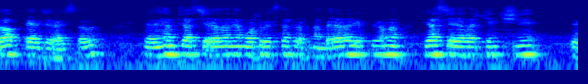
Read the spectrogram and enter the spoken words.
dal, el cerrahisi dalı. E, hem plastik cerrahlar hem ortopedistler tarafından beraber yapılıyor ama plastik cerrahlar kemik işini e,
